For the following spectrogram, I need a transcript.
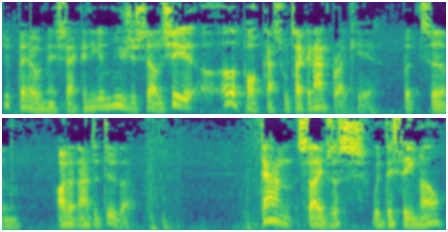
just bear with me a second. You can amuse yourself. You see, other podcasts will take an ad break here, but um, I don't know how to do that. Dan saves us with this email.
